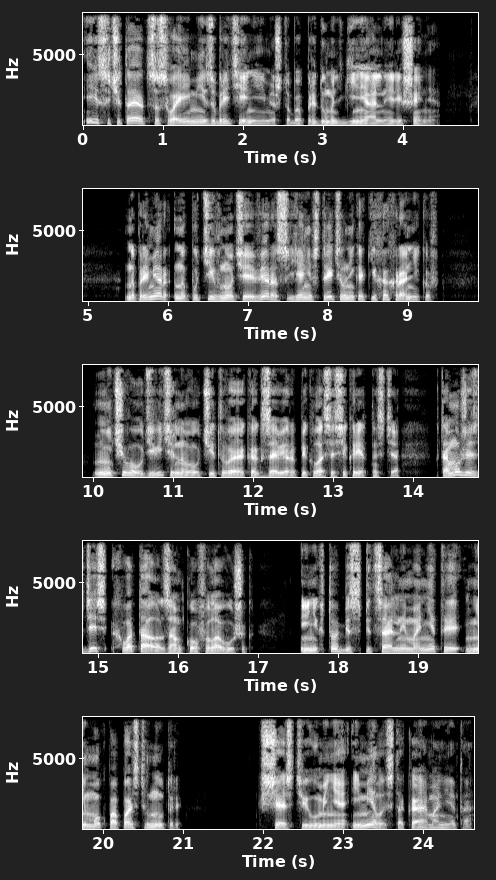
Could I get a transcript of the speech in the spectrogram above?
и сочетают со своими изобретениями, чтобы придумать гениальные решения. Например, на пути в Нотия Верос я не встретил никаких охранников. Ничего удивительного, учитывая, как Завера пеклась о секретности. К тому же здесь хватало замков и ловушек, и никто без специальной монеты не мог попасть внутрь. К счастью, у меня имелась такая монета.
